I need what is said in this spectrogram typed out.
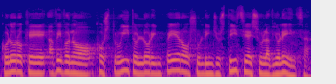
coloro che avevano costruito il loro impero sull'ingiustizia e sulla violenza.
